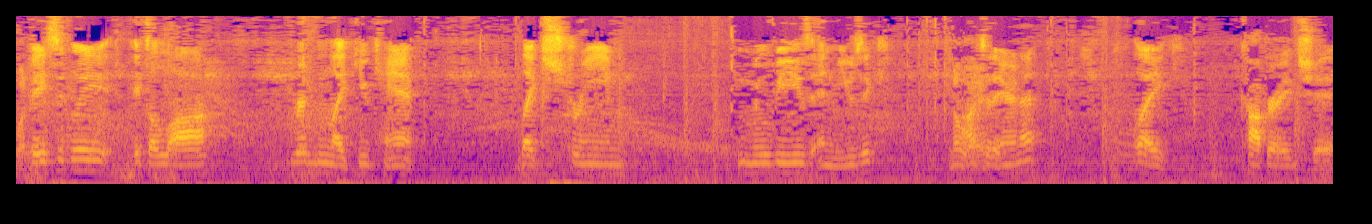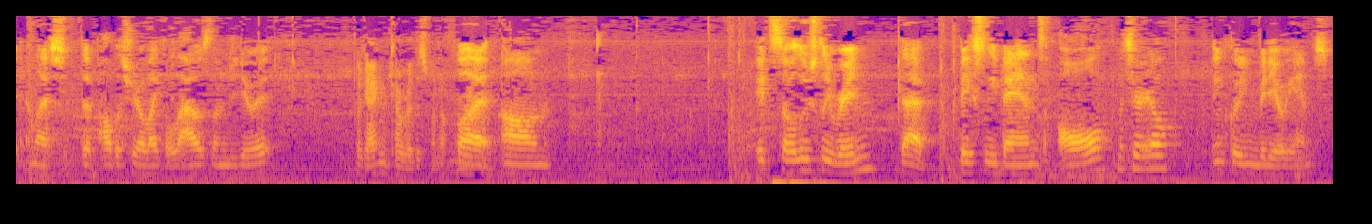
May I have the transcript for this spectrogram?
What basically it's a law written like you can't like stream movies and music No onto the internet, like copyright shit, unless the publisher like allows them to do it. Look, I can cover this one up. But um, it's so loosely written that basically bans all material, including video games.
